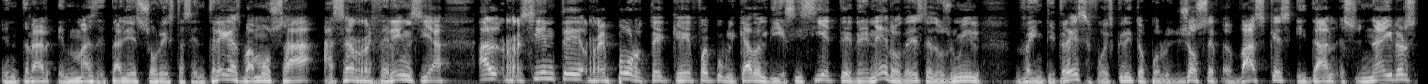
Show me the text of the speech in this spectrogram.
entrar en más detalles sobre estas entregas. Vamos a hacer referencia al reciente reporte que fue publicado el 17 de enero de este 2023. Fue escrito por Joseph Vázquez y Dan Schneiders,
